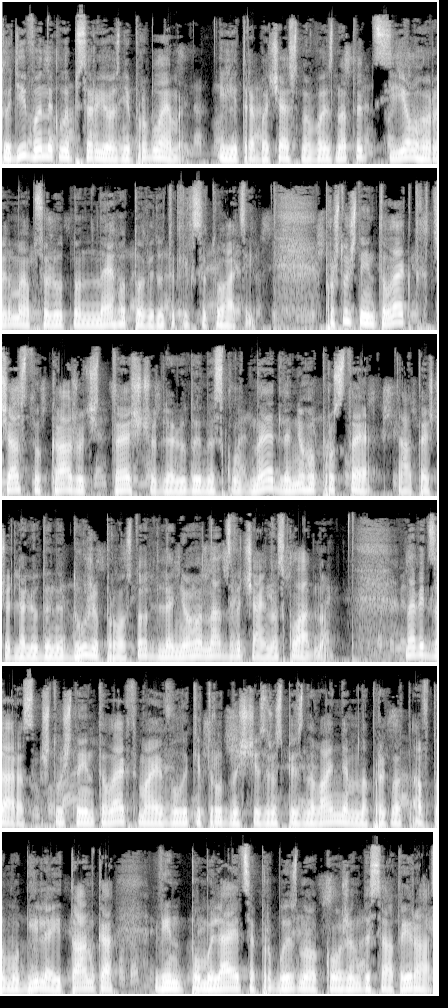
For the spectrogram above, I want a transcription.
тоді виникли б серйозні проблеми. І треба чесно визнати, ці алгоритми абсолютно не готові до таких ситуацій. Про штучний інтелект часто кажуть, те, що для людини складне, для нього просте, а те, що для людини дуже просто, для нього надзвичайно складно. Навіть зараз штучний інтелект має великі труднощі з розпізнаванням, наприклад, автомобіля і танка. Він помиляється приблизно кожен десятий раз.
